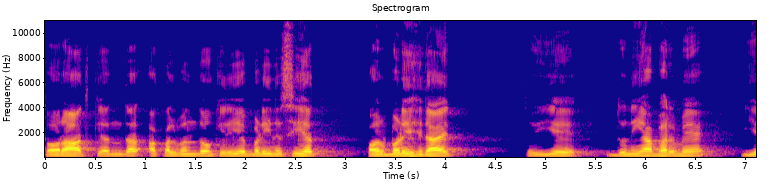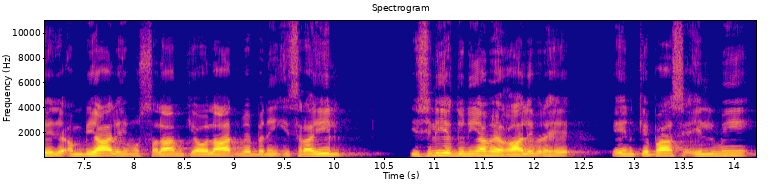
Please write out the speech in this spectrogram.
تو رات کے اندر عقل مندوں کے لیے بڑی نصیحت اور بڑی ہدایت تو یہ دنیا بھر میں یہ جو امبیا علیہم السلام کی اولاد میں بنی اسرائیل اس لیے دنیا میں غالب رہے کہ ان کے پاس علمی،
